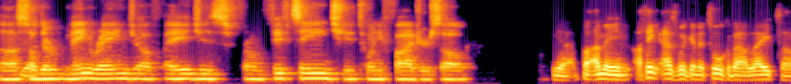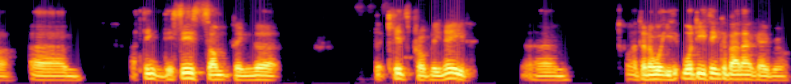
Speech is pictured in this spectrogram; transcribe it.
Uh, so yeah. the main range of age is from 15 to 25 years old. Yeah but i mean i think as we're going to talk about later um, i think this is something that that kids probably need. Um, i don't know what you what do you think about that gabriel?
